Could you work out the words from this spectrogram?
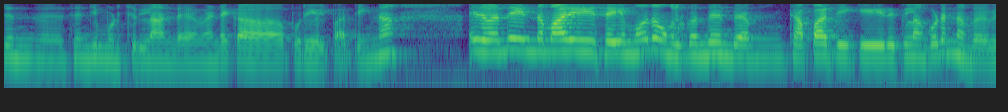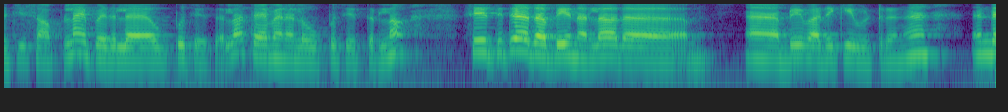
செஞ்சு செஞ்சு முடிச்சிடலாம் அந்த வெண்டைக்காய் பொரியல் பார்த்திங்கன்னா இது வந்து இந்த மாதிரி செய்யும் போது உங்களுக்கு வந்து இந்த சப்பாத்திக்கு இதுக்கெல்லாம் கூட நம்ம வச்சு சாப்பிட்லாம். இப்போ இதில் உப்பு சேர்த்துடலாம். தேவையான உப்பு சேர்த்துடலாம். சேர்த்துட்டு அதை அப்படியே நல்லா அதை அப்படியே வதக்கி விட்டுருங்க. இந்த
